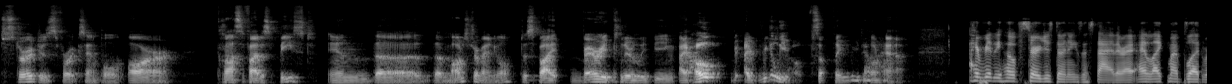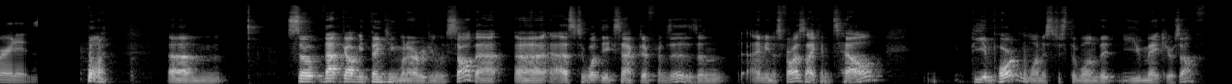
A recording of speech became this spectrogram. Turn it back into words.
Stirges, for example, are classified as beast in the the monster manual, despite very clearly being. I hope, I really hope something we don't have. I really hope Stirges don't exist either. I, I like my blood where it is. um, so that got me thinking when I originally saw that uh, as to what the exact difference is, and I mean, as far as I can tell, the important one is just the one that you make yourself.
